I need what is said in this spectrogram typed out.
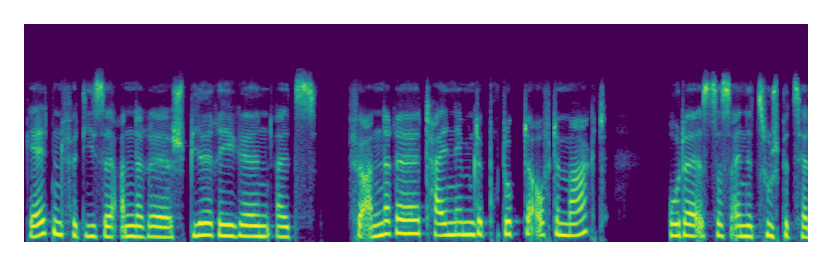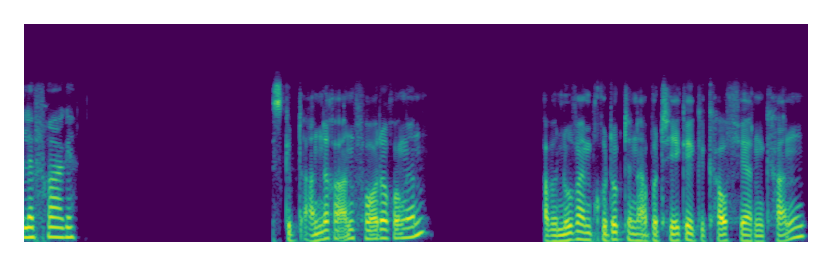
Gelten für diese andere Spielregeln als für andere teilnehmende Produkte auf dem Markt? Oder ist das eine zu spezielle Frage? Es gibt andere Anforderungen, aber nur weil ein Produkt in der Apotheke gekauft werden kann,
